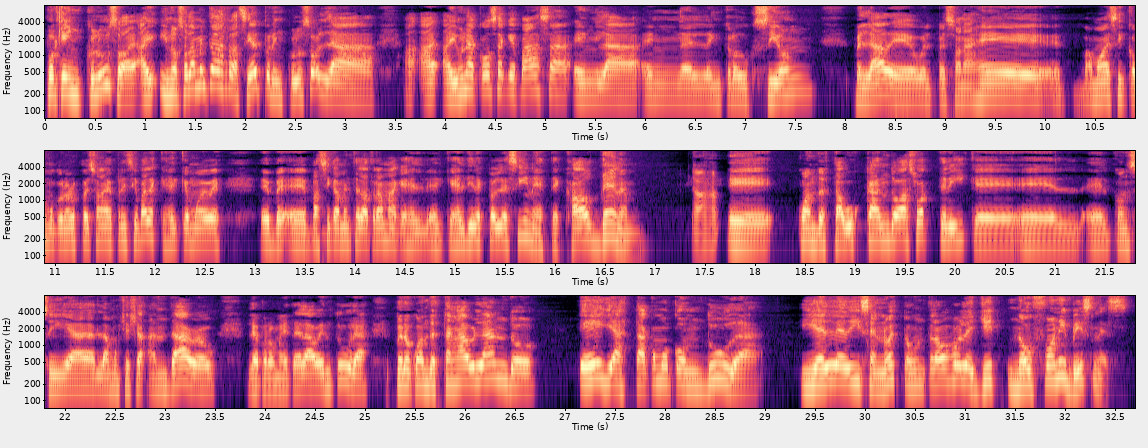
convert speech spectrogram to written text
Porque incluso, hay, y no solamente la racial, pero incluso la, hay una cosa que pasa en la, en la introducción, ¿verdad? De, o el personaje, vamos a decir como que uno de los personajes principales, que es el que mueve eh, eh, básicamente la trama, que es el, que es el director de cine, este Carl Denham. Eh, cuando está buscando a su actriz, que él, él, consigue a la muchacha Andaro, le promete la aventura, pero cuando están hablando, ella está como con duda y él le dice, no, esto es un trabajo legit, no funny business.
